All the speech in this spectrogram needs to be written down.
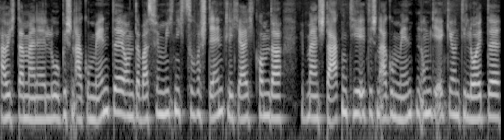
habe ich da meine logischen Argumente und da war es für mich nicht so verständlich. Ja, ich komme da mit meinen starken tierethischen Argumenten um die Ecke und die Leute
